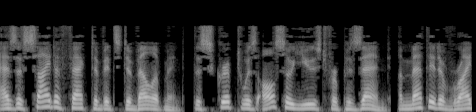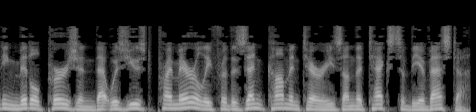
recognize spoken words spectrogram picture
As a side effect of its development, the script was also used for Pazend, a method of writing Middle Persian that was used primarily for the Zend commentaries on the texts of the Avesta.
